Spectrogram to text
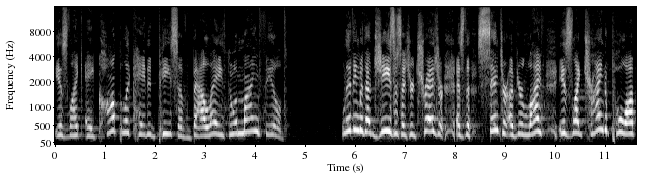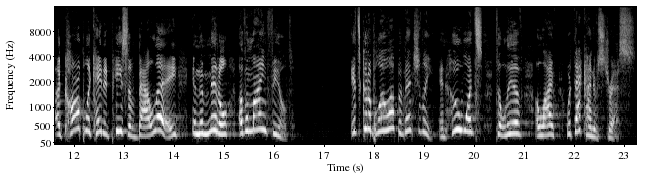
is like a complicated piece of ballet through a minefield. Living without Jesus as your treasure, as the center of your life, is like trying to pull off a complicated piece of ballet in the middle of a minefield. It's going to blow up eventually. And who wants to live a life with that kind of stress?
